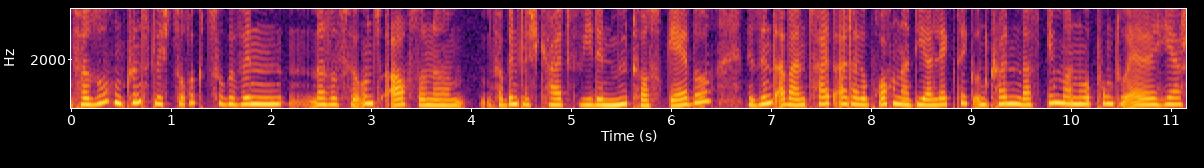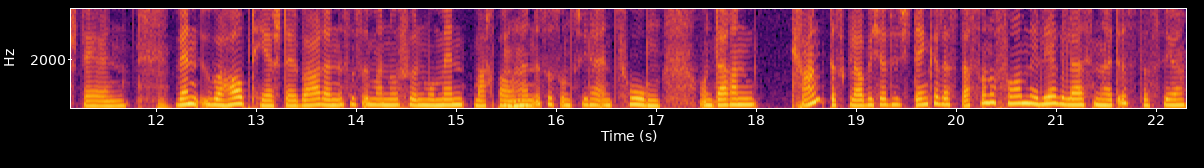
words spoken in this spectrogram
versuchen, künstlich zurückzugewinnen, dass es für uns auch so eine Verbindlichkeit wie den Mythos gäbe. Wir sind aber im Zeitalter gebrochener Dialektik und können das immer nur punktuell herstellen. Hm. Wenn überhaupt herstellbar, dann ist es immer nur für einen Moment machbar mhm. und dann ist es uns wieder entzogen. Und daran krankt es, glaube ich. Also ich denke, dass das so eine Form der Lehrgeleistenheit ist, dass wir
